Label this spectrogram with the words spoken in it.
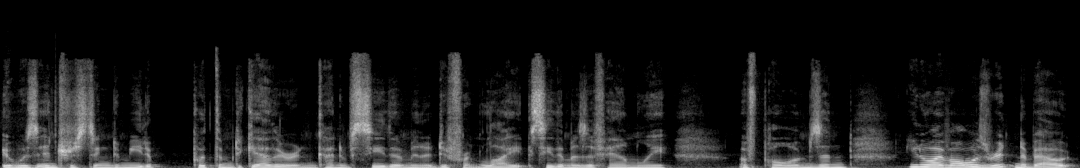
it was interesting to me to put them together and kind of see them in a different light, see them as a family of poems. And you know, I've always written about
